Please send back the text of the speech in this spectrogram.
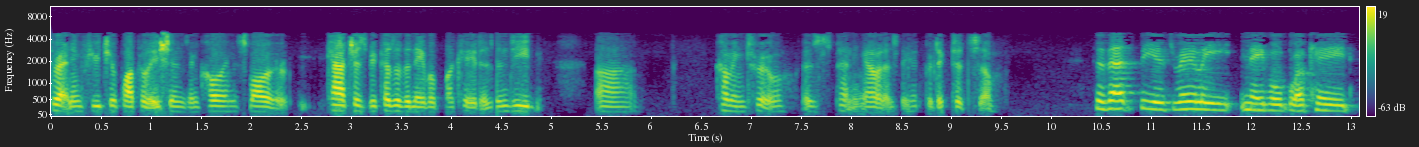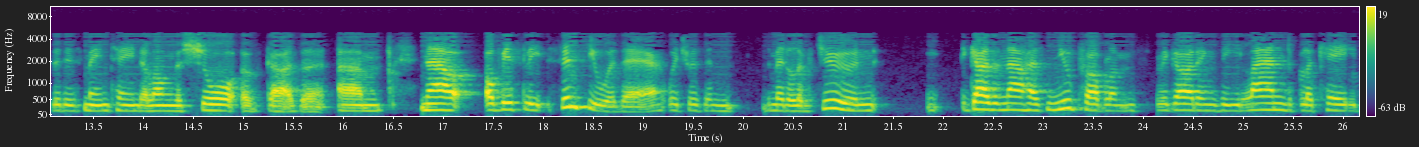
threatening future populations and culling smaller catches because of the naval blockade is indeed uh, coming true, is panning out as they had predicted. So. So that's the Israeli naval blockade that is maintained along the shore of Gaza. Um, now, obviously, since you were there, which was in the middle of June, Gaza now has new problems regarding the land blockade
